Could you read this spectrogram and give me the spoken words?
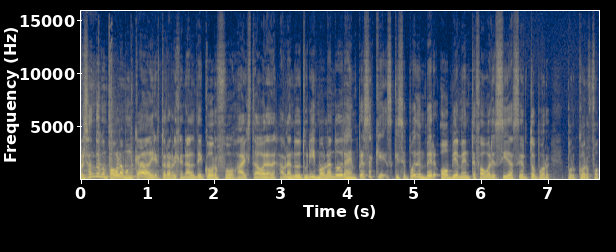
Conversando con Paola Moncada, directora regional de Corfo, a esta hora, hablando de turismo, hablando de las empresas que, se pueden ver obviamente favorecidas, ¿cierto?, por, por Corfo.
